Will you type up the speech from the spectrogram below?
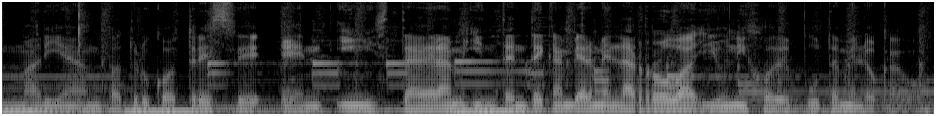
marianpatruco13 en Instagram. Intenté cambiarme el arroba y un hijo de puta me lo cagó.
